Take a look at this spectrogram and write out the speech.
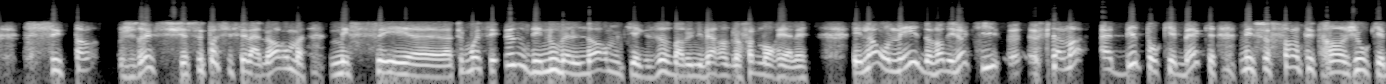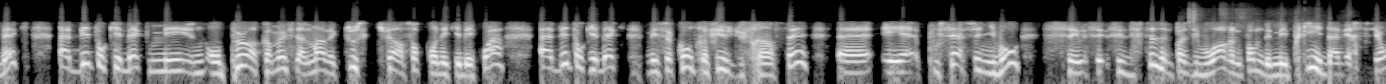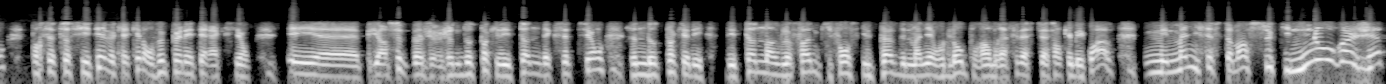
C'est en, je dirais, je sais pas si c'est la norme, mais c'est, euh, à tout le moins, c'est une des nouvelles normes qui existent dans l'univers anglophone montréalais. Et là, on est devant des gens qui, euh, finalement, habitent au Québec, mais se sentent étrangers au Québec, habitent au Québec, mais on peut en commun, finalement, avec tout ce qui fait en sorte qu'on est québécois, habitent au Québec, mais se contrefichent du français, euh, et pousser à ce niveau, c'est difficile de ne pas y voir une forme de mépris et d'aversion pour cette société avec laquelle on veut peu d'interaction. Et euh, puis ensuite, ben, je, ne doute pas qu'il y ait des tonnes d'exceptions. Je ne doute pas qu'il y ait des, tonnes d'anglophones qui font ce qu'ils peuvent d'une manière ou de l'autre pour embrasser la situation québécoise. Mais manifestement, ceux qui nous rejettent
